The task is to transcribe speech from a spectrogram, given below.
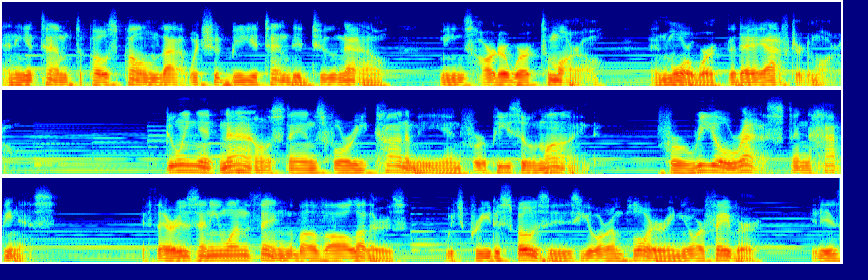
Any attempt to postpone that which should be attended to now means harder work tomorrow and more work the day after tomorrow. Doing it now stands for economy and for peace of mind, for real rest and happiness. If there is any one thing above all others which predisposes your employer in your favor, it is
